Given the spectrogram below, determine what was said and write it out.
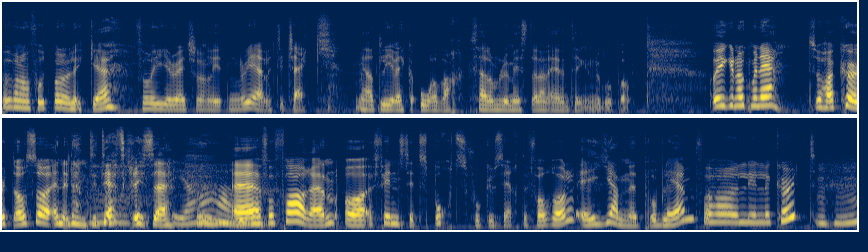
pga. fotballulykke, for å gi Rachel en liten reality check med at livet ikke er over, selv om du mister den ene tingen du går på. Og ikke nok med det, så har Kurt også en identitetskrise. Ja. Eh, for faren og Finn sitt sportsfokuserte forhold er igjen et problem for lille Kurt. Mhm.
